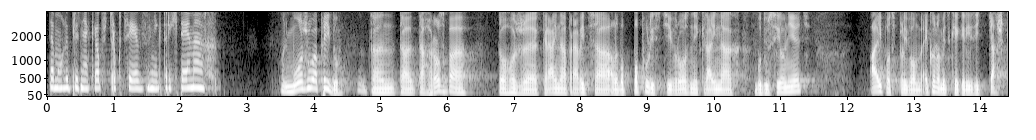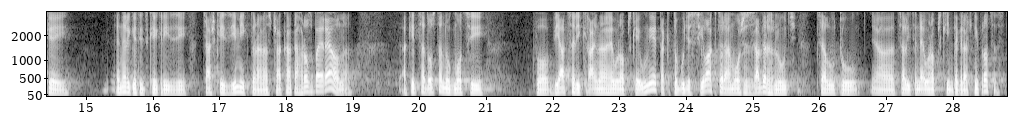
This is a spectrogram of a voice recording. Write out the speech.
tam mohli prísť nejaké obštrukcie v niektorých témach? Oni môžu a prídu. Tá, tá, tá hrozba toho, že krajná pravica alebo populisti v rôznych krajinách budú silnieť, aj pod vplyvom ekonomickej krízy, ťažkej energetickej krízy, ťažkej zimy, ktorá nás čaká, tá hrozba je reálna. A keď sa dostanú k moci vo viacerých krajinách Európskej únie, tak to bude sila, ktorá môže zadrhnúť celú tú, e, celý ten európsky integračný proces.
